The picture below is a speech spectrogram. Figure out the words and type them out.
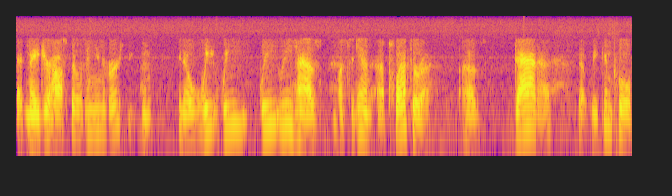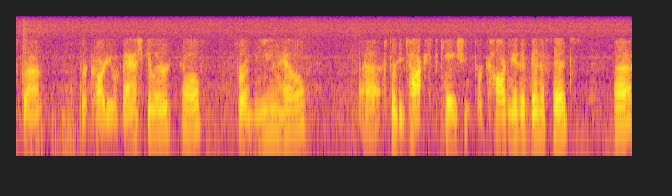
at major hospitals and universities. And you know we we we we have once again a plethora of data that we can pull from for cardiovascular health, for immune health, uh, for detoxification, for cognitive benefits, uh,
